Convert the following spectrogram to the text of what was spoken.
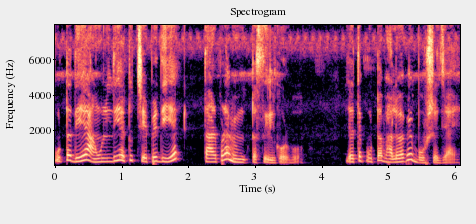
পুরটা দিয়ে আঙুল দিয়ে একটু চেপে দিয়ে তারপরে আমি মুখটা সিল করব। যাতে পুরটা ভালোভাবে বসে যায়।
